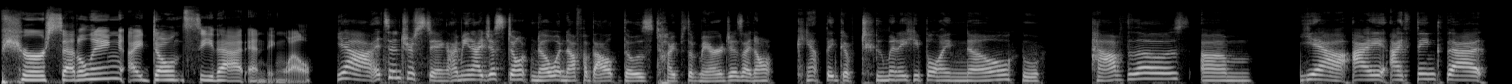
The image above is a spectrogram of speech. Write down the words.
pure settling, I don't see that ending well. Yeah, it's interesting. I mean, I just don't know enough about those types of marriages. I don't can't think of too many people I know who have those. Um yeah, I I think that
